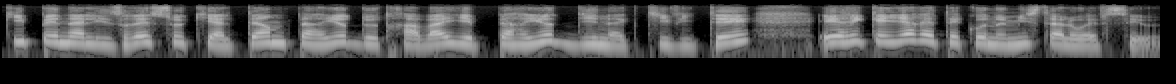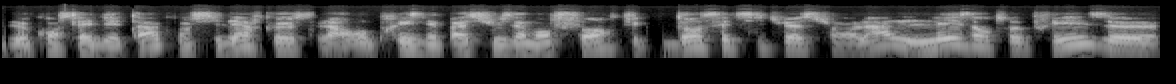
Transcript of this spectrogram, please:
qui pénaliseraient ceux qui alternent période de travail et période d'inactivité. Éric Ayer est économiste à l'OFCE. Le Conseil d'État considère que la reprise n'est pas suffisamment forte. Dans cette situation-là, les entreprises euh,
